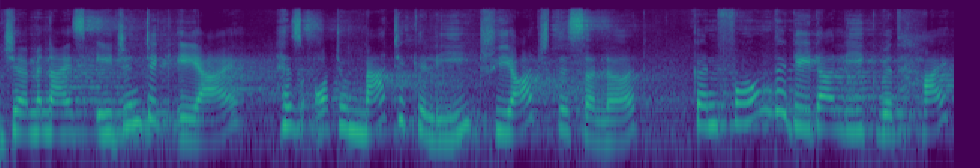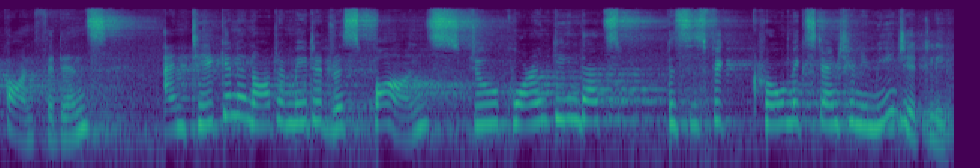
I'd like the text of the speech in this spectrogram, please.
Gemini's agentic AI has automatically triaged this alert, confirmed the data leak with high confidence, and taken an automated response to quarantine that specific Chrome extension immediately.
